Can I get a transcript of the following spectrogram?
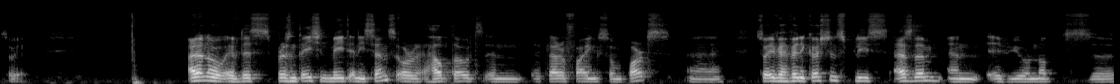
So yeah. I don't know if this presentation made any sense or helped out in clarifying some parts. Uh, so if you have any questions, please ask them. And if you're not, uh,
